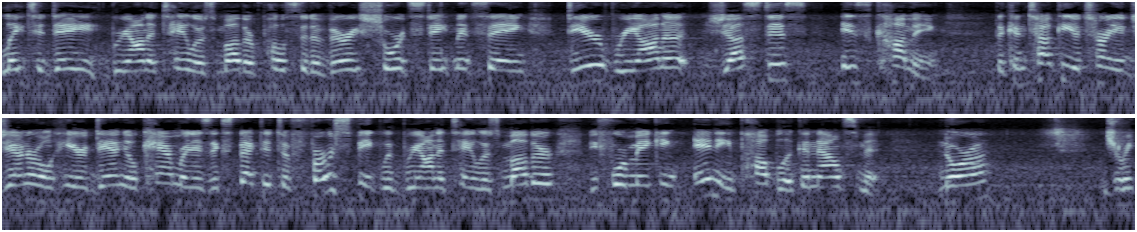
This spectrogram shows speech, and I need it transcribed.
Late today, Breonna Taylor's mother posted a very short statement saying, Dear Breonna, justice is coming. The Kentucky Attorney General here, Daniel Cameron, is expected to first speak with Breonna Taylor's mother before making any public announcement. Norah? Jerry.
